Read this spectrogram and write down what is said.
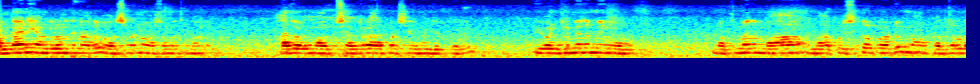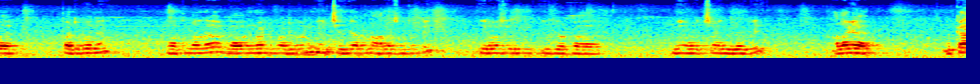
ఎండైన ఎండలోనే తినాలి వర్షమైన వర్షంలో తినాలి. అది ఒక మాకు షెల్టర్ ఏర్పాటు చేయమని చెప్పారు. ఈ వంటల మీద మేము మొత్తం మీద మా మా కృషితో పాటు మా పెద్దలు పట్టుకొని మొత్తం మీద గవర్నమెంట్ పట్టుకొని మేము చేయాలన్న ఆలోచనతో ఈరోజు ఇది ఒక మేము వచ్చాం ఇందులోకి. అలాగే ఇంకా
